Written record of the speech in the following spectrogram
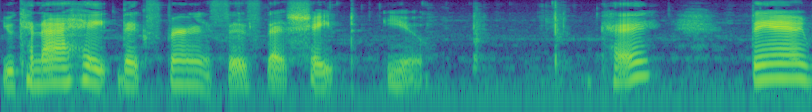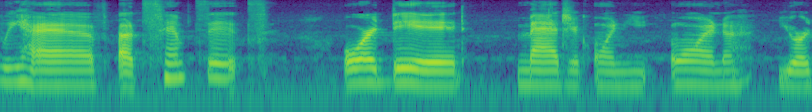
you cannot hate the experiences that shaped you. Okay. Then we have attempted or did magic on on your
